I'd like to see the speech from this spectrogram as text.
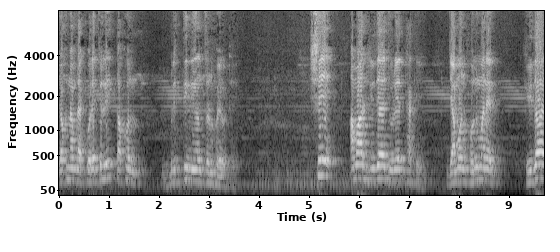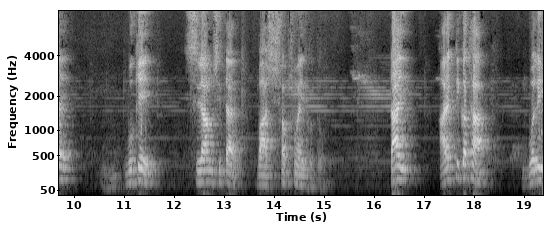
যখন আমরা করে চলি, তখন বৃত্তি নিয়ন্ত্রণ হয়ে ওঠে। সে আমার হৃদয়ে জুড়ে থাকে। যেমন হনুমানের হৃদয় বুকে শ্রীরাম সীতার বাস সবসময় হতো। তাই আরেকটি কথা বলি,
